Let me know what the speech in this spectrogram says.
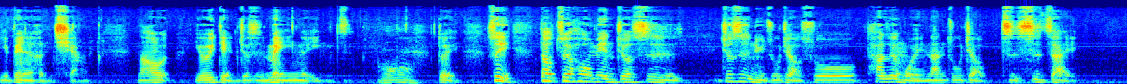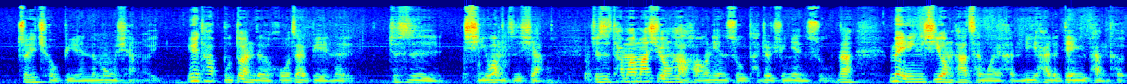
也变得很强，然后有一点就是魅音的影子哦，对，所以到最后面就是就是女主角说，她认为男主角只是在追求别人的梦想而已，因为他不断的活在别人的就是期望之下，就是他妈妈希望他好好念书，他就去念书；那魅音希望他成为很厉害的电狱叛客，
